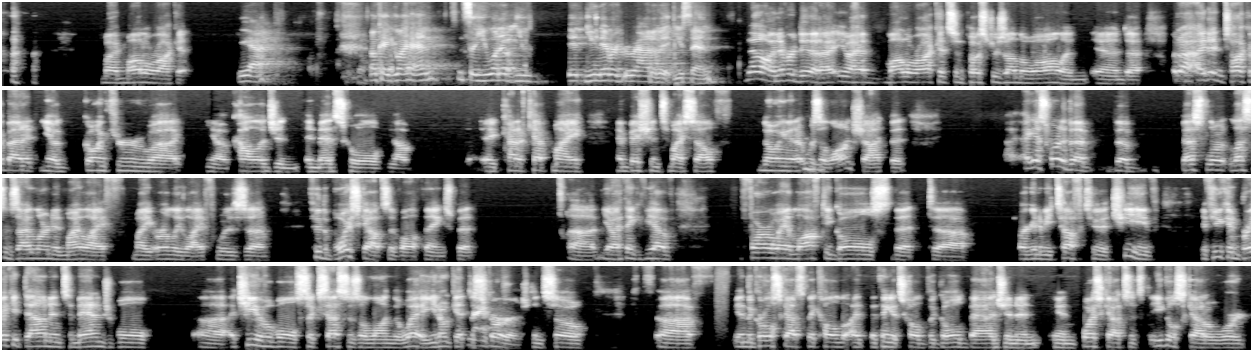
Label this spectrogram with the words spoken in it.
my model rocket. Yeah. Okay, go ahead. So you want to you you never grew out of it. You said. No, I never did. I you know I had model rockets and posters on the wall, and and uh, but I, I, didn't talk about it. You know, going through uh, you know college and, and med school. You know, it kind of kept my ambition to myself, knowing that it was a long shot. But I guess one of the the best le- lessons I learned in my life, my early life, was uh, through the Boy Scouts of all things. But uh, you know, I think if you have far away, lofty goals that uh, are going to be tough to achieve, if you can break it down into manageable, uh, achievable successes along the way, you don't get discouraged. And so, uh, in the Girl Scouts, they call I think it's called the Gold Badge, and in, in Boy Scouts, it's the Eagle Scout Award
